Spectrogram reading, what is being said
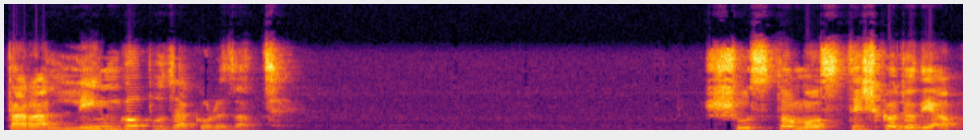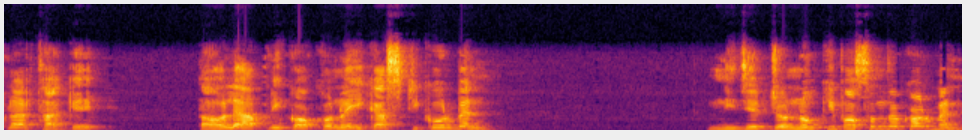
তারা লিঙ্গ পূজা করে যাচ্ছে। সুস্থ মস্তিষ্ক যদি আপনার থাকে, তাহলে আপনি কখনো এই কাজটি করবেন? নিজের জন্যও কি পছন্দ করবেন?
